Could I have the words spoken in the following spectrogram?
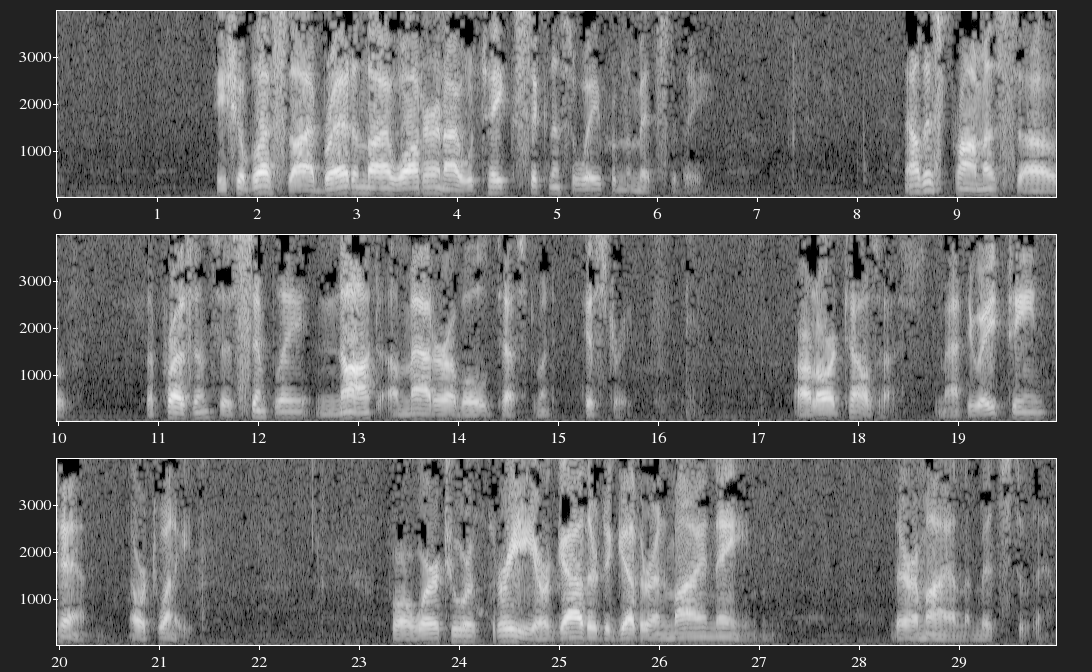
he shall bless thy bread and thy water, and I will take sickness away from the midst of thee. Now this promise of the presence is simply not a matter of Old Testament history. Our Lord tells us, Matthew 18:10 or 20, for where two or three are gathered together in my name, there am I in the midst of them.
